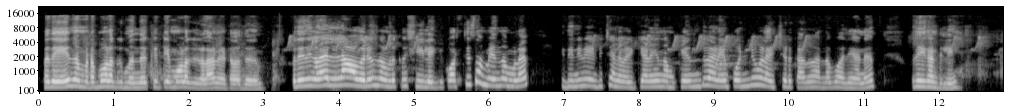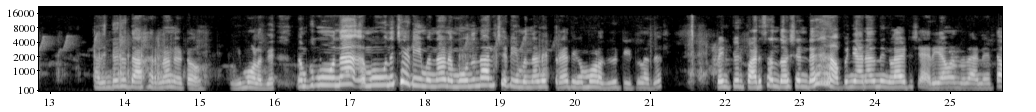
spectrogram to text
അപ്പൊ ദേ നമ്മുടെ മുളകുമെന്ന് കിട്ടിയ മുളകുകളാണ് കേട്ടോ അത്. അപ്പൊ ദേ നിങ്ങളെല്ലാവരും നമ്മൾ കൃഷിയിലേക്ക് കുറച്ച് സമയം നമ്മൾ ഇതിനു വേണ്ടി ചെലവഴിക്കുകയാണെങ്കിൽ നമുക്ക് എന്ത് വേണമെങ്കിലും പൊന്നു വിളയിച്ചെടുക്കാന്ന് പറഞ്ഞ പോലെയാണ്. ദേ കണ്ടില്ലേ? അതിന്റെ ഒരു ഉദാഹരണമാണ് കേട്ടോ. ഈ മുളക്. നമുക്ക് മൂന്ന് മൂന്ന് ചെടിയുമെന്നാണ് മൂന്ന് നാല് ചെടിയുമെന്നാണ് ഇത്രയധികം മുളക് കിട്ടിയിട്ടുള്ളത്. അപ്പൊ എനിക്ക് ഒരുപാട് സന്തോഷമുണ്ട്. അപ്പൊ ഞാനത് നിങ്ങളായിട്ട് ഷെയർ ചെയ്യാൻ വന്നതാണ് കേട്ടോ.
